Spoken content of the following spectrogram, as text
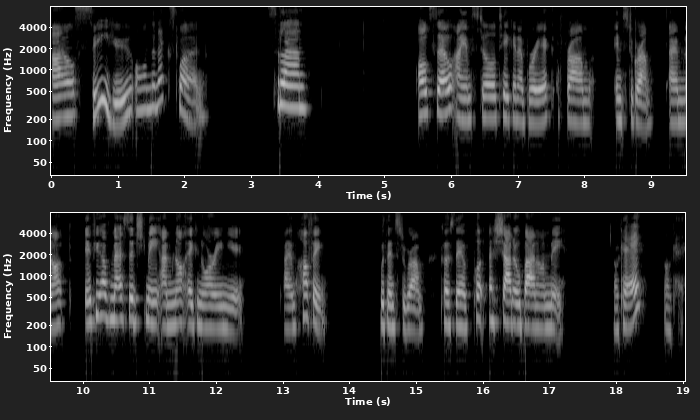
I'll see you on the next one. Salam. Also, I am still taking a break from Instagram. I am not, if you have messaged me, I'm not ignoring you. I am huffing with Instagram because they have put a shadow ban on me. Okay? Okay.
